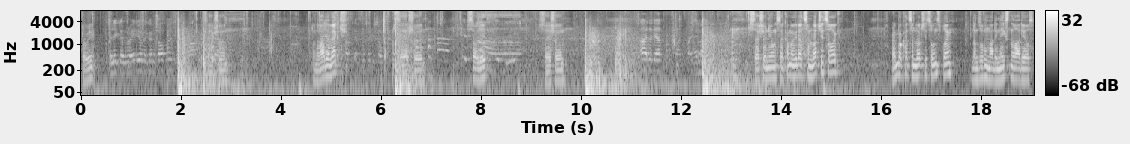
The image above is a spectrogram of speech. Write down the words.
Copy. Der liegt am Radio, wir können schaufeln. Sehr schön. Dann Radio weg. Sehr schön. So lieb. Sehr schön. Alter, der hat zwei. Sehr schön, Jungs. Dann kommen wir wieder zum Logi zurück. Rambo, kannst du den Logi zu uns bringen? Dann suchen wir mal die nächsten Radios.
